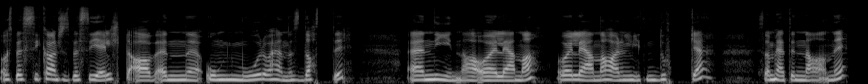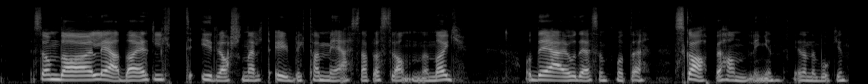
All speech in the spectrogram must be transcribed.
Og spesi kanskje spesielt av en eh, ung mor og hennes datter, eh, Nina og Elena. Og Elena har en liten dukke som heter Nani, som da Leda i et litt irrasjonelt øyeblikk tar med seg fra stranden en dag. Og det er jo det som på en måte skaper handlingen i denne boken.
